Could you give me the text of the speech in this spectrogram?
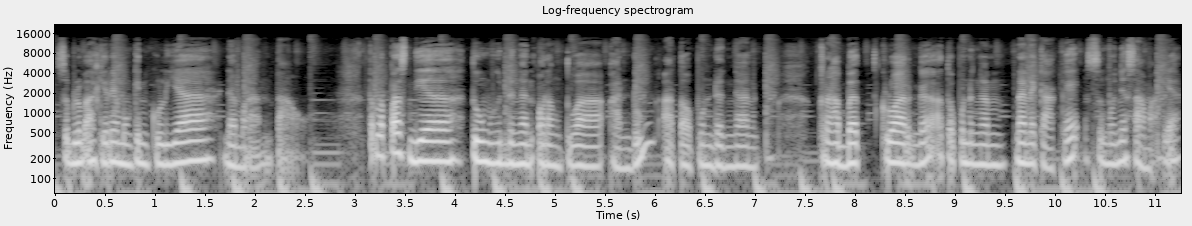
sebelum akhirnya mungkin kuliah dan merantau. Terlepas dia tumbuh dengan orang tua kandung ataupun dengan kerabat keluarga ataupun dengan nenek kakek semuanya sama ya.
